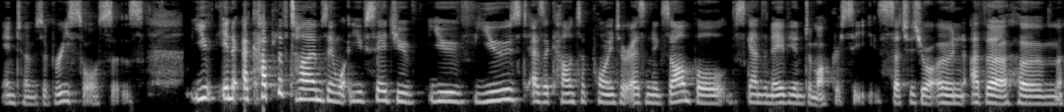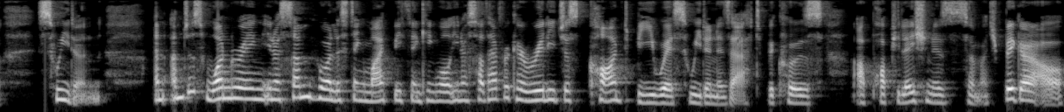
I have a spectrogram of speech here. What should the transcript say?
in terms of resources. You, in a couple of times in what you've said, you've, you've used as a counterpoint or as an example the Scandinavian democracies, such as your own other home, Sweden. And I'm just wondering, you know, some who are listening might be thinking, well, you know, South Africa really just can't be where Sweden is at because our population is so much bigger, our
